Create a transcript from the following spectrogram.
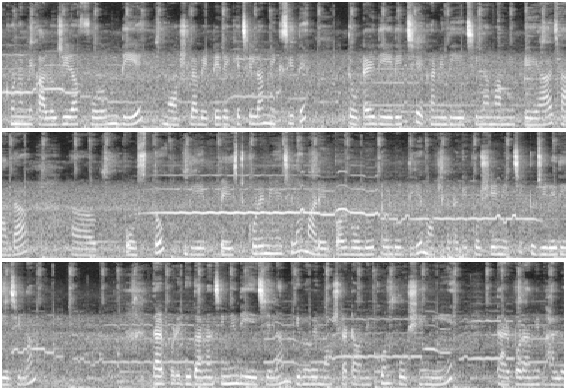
এখন আমি কালো জিরা ফোড়ন দিয়ে মশলা বেটে রেখেছিলাম মিক্সিতে। তো ওটাই দিয়ে দিচ্ছি। এখানে দিয়েছিলাম আমি পেঁয়াজ, আদা পোস্ত দিয়ে পেস্ট করে নিয়েছিলাম। আর এরপর হলুদ টলুদ দিয়ে মশলাটাকে কষিয়ে নিচ্ছি, একটু জিরে দিয়েছিলাম। তারপরে দুদানা চিনি দিয়েছিলাম। কীভাবে মশলাটা অনেকক্ষণ কষিয়ে নিয়ে তারপর আমি ভালো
